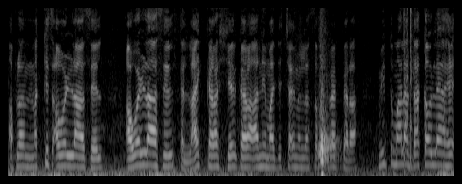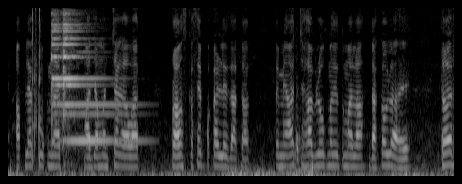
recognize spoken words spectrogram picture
आपला नक्कीच आवडला असेल. आवडला असेल तर लाईक करा शेअर करा आणि माझ्या चॅनलला सबस्क्राईब करा. मी तुम्हाला दाखवले आहे आपल्या कोकणात माझ्या मंच्या गावात. प्रॉन्स कसे पकडले जातात तर मी आजच्या हा ब्लॉगमध्ये तुम्हाला दाखवलं आहे. तर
